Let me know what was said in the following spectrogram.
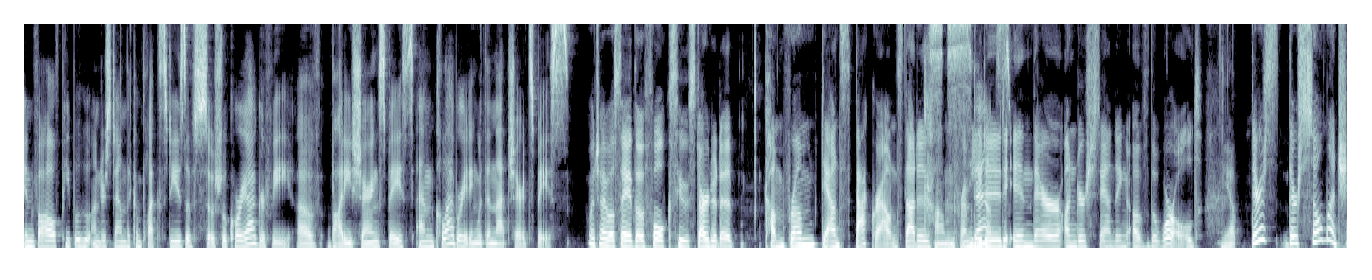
involve people who understand the complexities of social choreography, of body sharing space, and collaborating within that shared space. Which I will say, the folks who started it come from dance backgrounds that is seated dance. in their understanding of the world. Yep. There's there's so much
